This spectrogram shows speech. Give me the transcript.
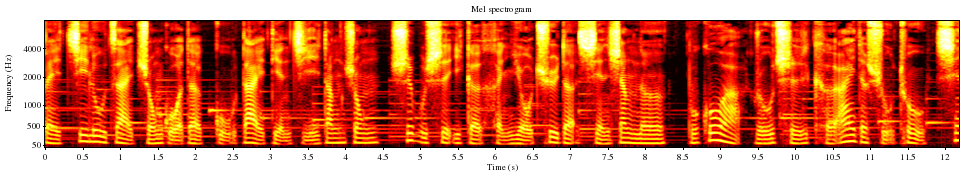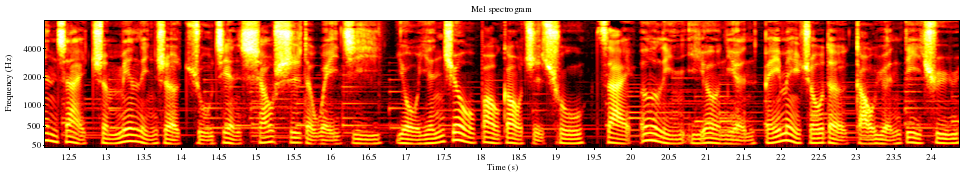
被记录在中国的古代典籍当中，是不是一个很有趣的现象呢？不过啊，如此可爱的鼠兔，现在正面临着逐渐消失的危机。有研究报告指出，在二零一二年，北美洲的高原地区，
